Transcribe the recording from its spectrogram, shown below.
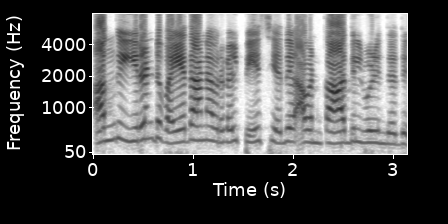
அங்கு இரண்டு வயதானவர்கள் பேசியது அவன் காதில் விழுந்தது.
